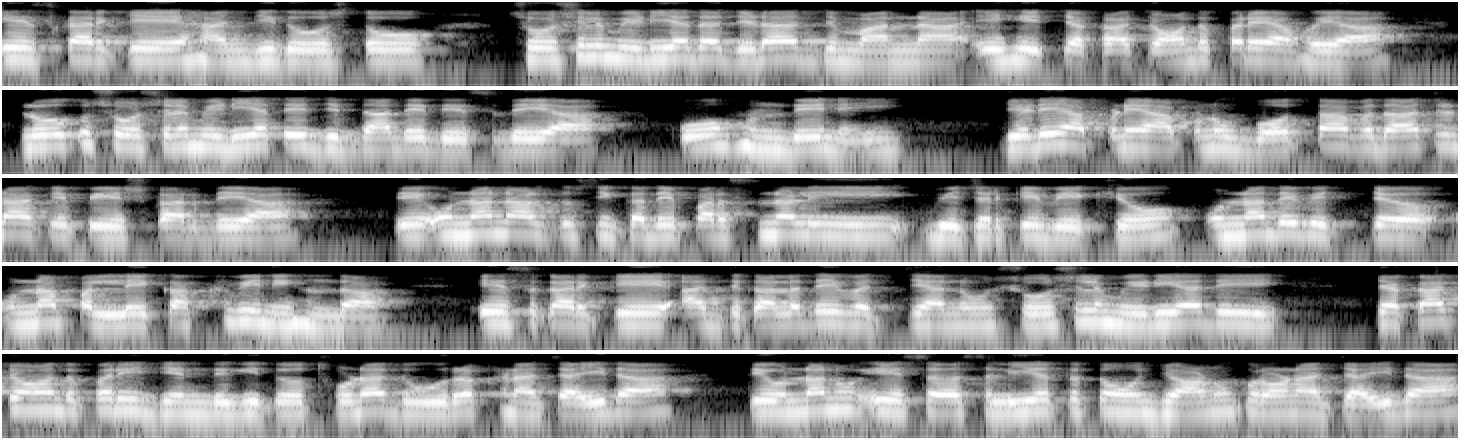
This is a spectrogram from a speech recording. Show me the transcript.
ਇਸ ਕਰਕੇ, ਹਾਂਜੀ ਦੋਸਤੋ, ਸੋਸ਼ਲ ਮੀਡੀਆ ਦਾ ਜਿਹੜਾ ਜ਼ਮਾਨਾ ਇਹ ਚਕਾ ਚੌਂਦ ਭਰਿਆ ਹੋਇਆ ਲੋਕ ਸੋਸ਼ਲ ਮੀਡੀਆ ਤੇ ਜਿੱਦਾਂ ਦੇ ਦਿਸਦੇ ਆ, ਉਹ ਹੁੰਦੇ ਨਹੀਂ। ਜਿਹੜੇ ਆਪਣੇ ਆਪ ਨੂੰ ਬਹੁਤਾ ਵਧਾ ਚੜਾ ਕੇ ਪੇਸ਼ ਕਰਦੇ ਆ, ਤੇ ਉਹਨਾਂ ਨਾਲ ਤੁਸੀਂ ਕਦੇ ਪਰਸਨਲੀ ਵਿਚਰ ਕੇ ਵੇਖਿਓ, ਉਹਨਾਂ ਦੇ ਵਿੱਚ ਉਹਨਾਂ ਪੱਲੇ ਕੱਖ ਵੀ ਨਹੀਂ ਹੁੰਦਾ। ਇਸ ਕਰਕੇ ਅੱਜ ਕੱਲ ਦੇ ਬੱਚਿਆਂ ਨੂੰ ਸੋਸ਼ਲ ਮੀਡੀਆ ਦੀ ਚਕਾਚੌਂਧ ਭਰੀ ਜ਼ਿੰਦਗੀ ਤੋਂ ਥੋੜਾ ਦੂਰ ਰੱਖਣਾ ਚਾਹੀਦਾ ਤੇ ਉਹਨਾਂ ਨੂੰ ਇਸ ਅਸਲੀਅਤ ਤੋਂ ਜਾਣੂ ਕਰਾਉਣਾ ਚਾਹੀਦਾ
